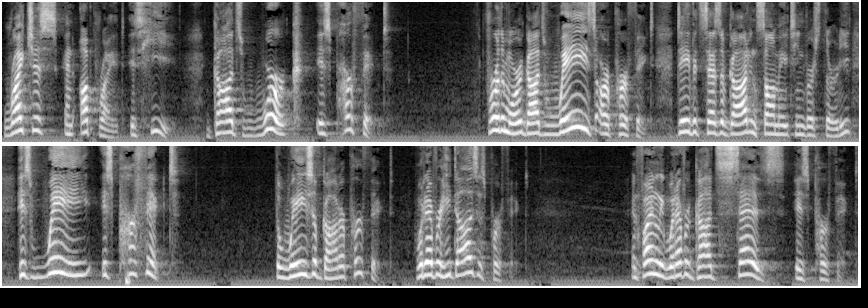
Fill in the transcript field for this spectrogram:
Righteous and upright is he. God's work is perfect. Furthermore, God's ways are perfect. David says of God in Psalm 18, verse 30, His way is perfect. The ways of God are perfect. Whatever he does is perfect. And finally, whatever God says is perfect.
